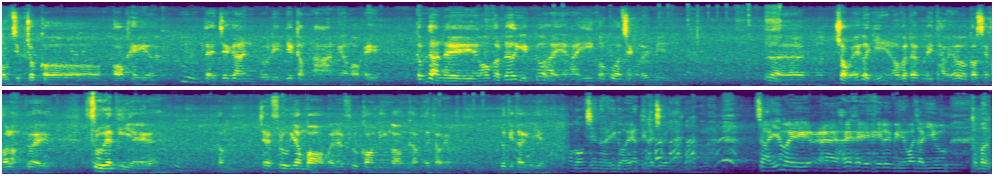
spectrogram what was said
冇接觸過樂器嘅，嗯突然之間要練啲咁難嘅樂器。咁但係我覺得亦都係喺個過程裏面，誒、作為一個演員，我覺得你投一個角色可能都係 through 一啲嘢嘅，咁即係 through 音樂或者 through 鋼電鋼琴嘅投入，都幾得意嘅。我講先啦，呢、個一定係最難忘㗎啦，就係因為誒喺戲戲裏邊我就要咁啊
